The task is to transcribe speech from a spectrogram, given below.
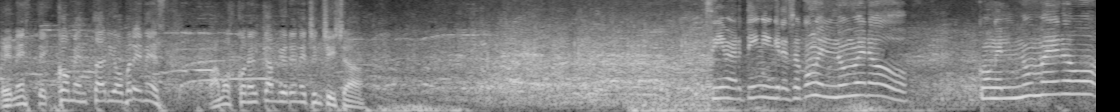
en este comentario Brenes. Vamos con el cambio Irene Chinchilla. Sí, Martín ingresó con el número con el número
